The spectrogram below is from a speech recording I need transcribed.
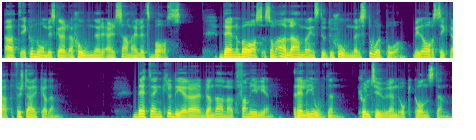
att ekonomiska relationer är samhällets bas. Den bas som alla andra institutioner står på med avsikt att förstärka den. Detta inkluderar bland annat familjen, religionen, kulturen och konsten.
